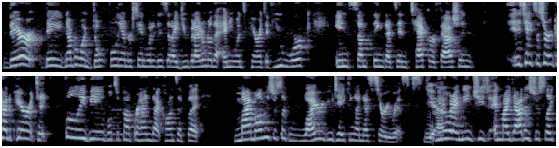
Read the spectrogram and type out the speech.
they're they number one don't fully understand what it is that I do, but I don't know that anyone's parents if you work in something that's in tech or fashion, it takes a certain kind of parent to fully be able to comprehend that concept, but my mom is just like, why are you taking unnecessary risks? Yeah. You know what I mean? She's and my dad is just like,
